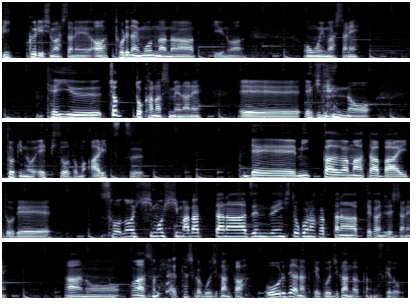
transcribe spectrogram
びっくりしましたね。あ取れないもんなんだなっていうのは思いましたね。っていうちょっと悲しめなね、えー、駅伝の時のエピソードもありつつで3日がまたバイトでその日も暇だったな全然人来なかったなって感じでしたね。あのまあその日は確か5時間か。オールではなくて5時間だったんですけど。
